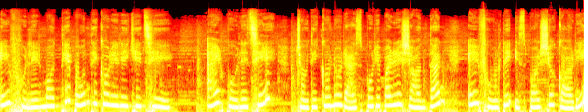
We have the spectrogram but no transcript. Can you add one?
এই ফুলের মধ্যে বন্দি করে রেখেছে। আর বলেছে যদি কোনো রাজ পরিবারের সন্তান এই ফুলটি স্পর্শ করে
